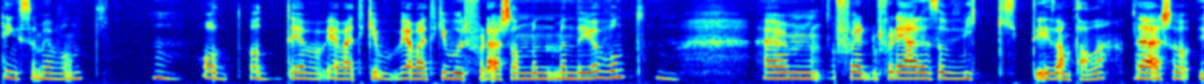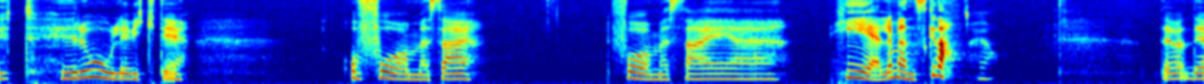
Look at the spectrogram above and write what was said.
ting som gjør vondt'. Mm. Og, og det Jeg veit ikke, vet ikke hvorfor det er sånn, men, men det gjør vondt. Mm. Um, for, for det er en så viktig samtale. Det er så utrolig viktig å få med seg Få med seg uh, hele mennesket, da. Ja. Det, det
